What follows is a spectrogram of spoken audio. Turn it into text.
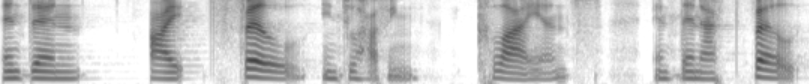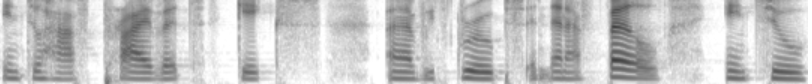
and then I fell into having clients and then I fell into have private gigs uh, with groups and then I fell into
